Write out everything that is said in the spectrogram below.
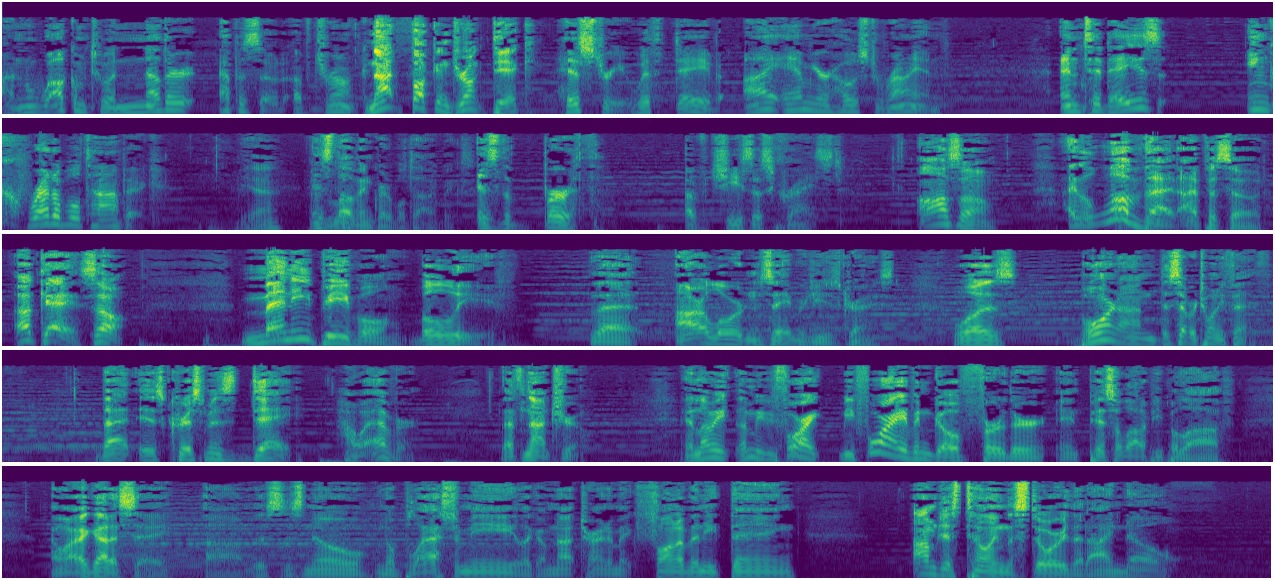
And welcome to another episode of Drunk Not fucking drunk, dick. History with Dave. I am your host, Ryan. And today's incredible topic Yeah. I Is love the- incredible topics. is the birth of Jesus Christ. Awesome. I love that episode. Okay, so many people believe that our Lord and Savior Jesus Christ was born on December 25th. That is Christmas Day. However, that's not true. And let me let me before I before I even go further and piss a lot of people off, I, gotta say um, this is no no blasphemy. Like I'm not trying to make fun of anything. I'm just telling the story that I know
